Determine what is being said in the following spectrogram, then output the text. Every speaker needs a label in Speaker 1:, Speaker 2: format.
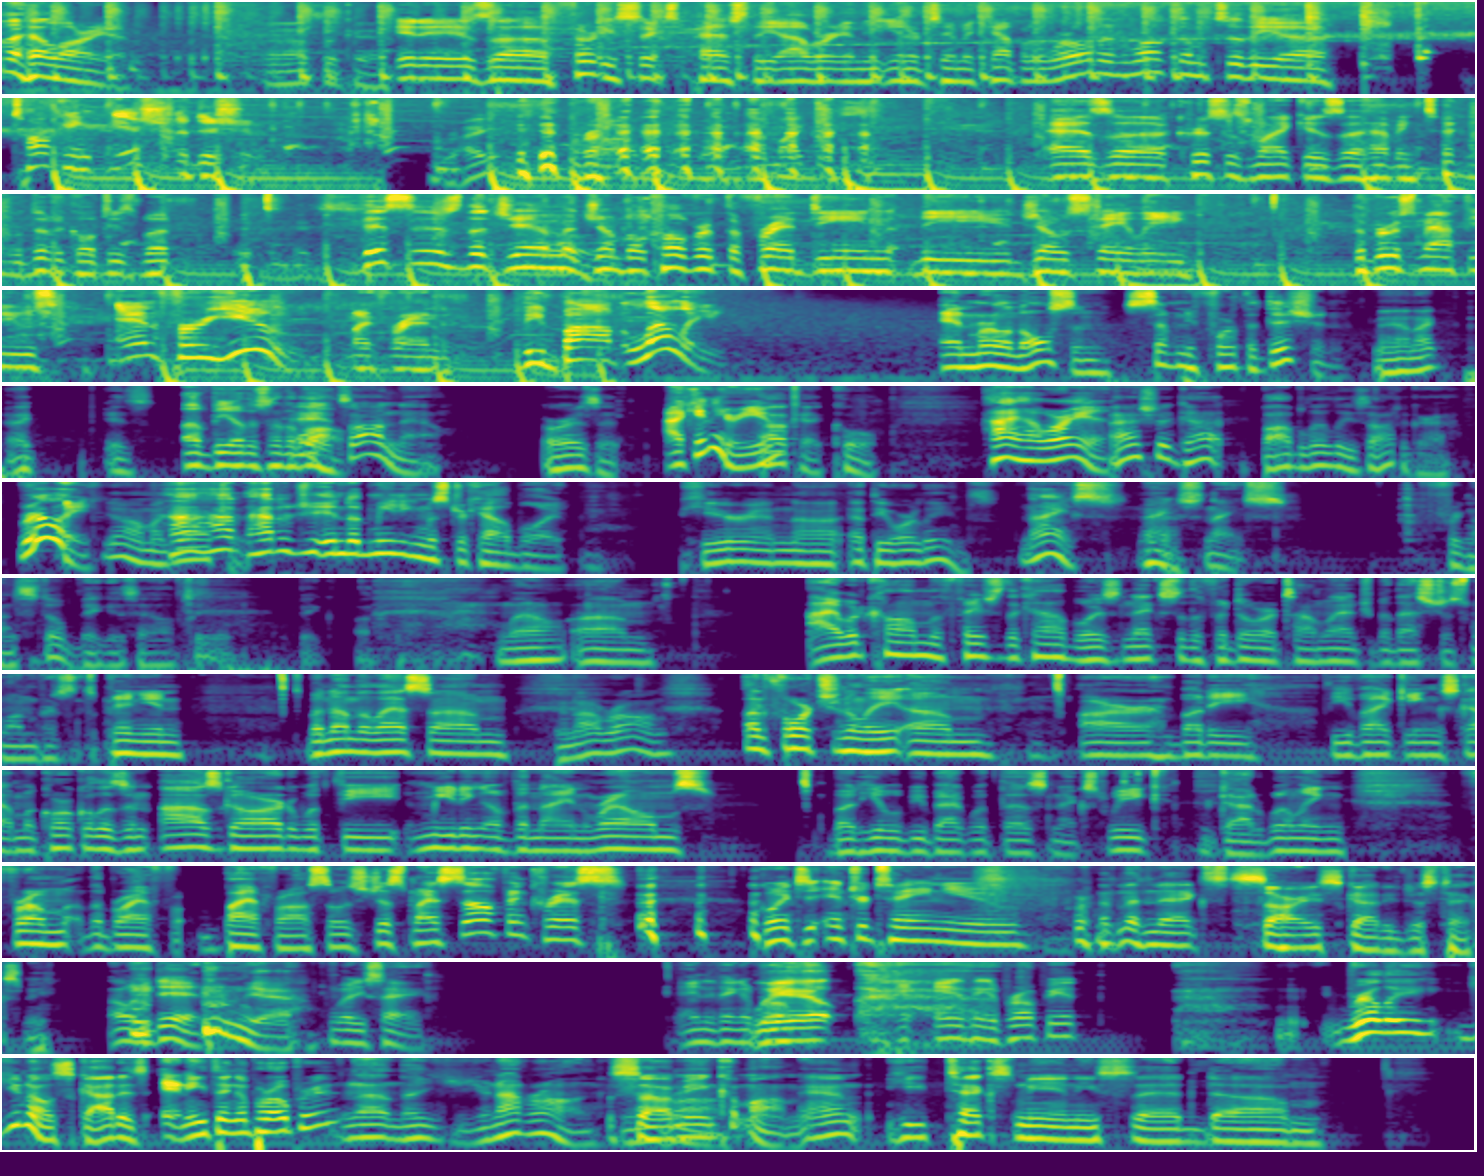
Speaker 1: How the hell are you?
Speaker 2: No, that's okay.
Speaker 1: It is uh, 36 past the hour in the entertainment capital world, and welcome to the uh, Talking Ish edition.
Speaker 2: Right? right. well, mic is,
Speaker 1: As uh, Chris's mic is uh, having technical difficulties, but
Speaker 2: it's, it's,
Speaker 1: this is the Jim
Speaker 2: Oh.
Speaker 1: Jumbo Culvert, the Fred Dean, the Joe Staley, the Bruce Matthews, and for you, my friend, the Bob Lilly and Merlin Olsen 74th edition
Speaker 2: man, I, I, it's,
Speaker 1: of the other side of the
Speaker 2: hey,
Speaker 1: ball.
Speaker 2: it's on now. Or is it?
Speaker 1: I can hear you.
Speaker 2: Okay, cool.
Speaker 1: Hi, how are you?
Speaker 2: I actually got Bob Lilly's autograph
Speaker 1: Really?
Speaker 2: Yeah, on my
Speaker 1: how, how, how did you end up meeting Mr. Cowboy?
Speaker 2: here in uh, at the Orleans.
Speaker 1: Nice,
Speaker 2: Yeah.
Speaker 1: nice, nice.
Speaker 2: Freaking still big as hell too. Big fuck.
Speaker 1: Well, um, I would call him the face of the Cowboys next to the fedora Tom Landry, but that's just one person's opinion. But nonetheless, um,
Speaker 2: You're not wrong.
Speaker 1: unfortunately, um, our buddy the Viking Scott McCorkle is in Asgard with the meeting of the Nine Realms, but he will be back with us next week, God willing, from the Bif- Bifrost. So it's just myself and Chris going to entertain you for the next.
Speaker 2: Sorry, Scotty just texted me.
Speaker 1: Oh, he did.
Speaker 2: yeah.
Speaker 1: What do you say? Anything appropriate?
Speaker 2: Well,
Speaker 1: anything appropriate?
Speaker 2: really, you know, Scott is anything appropriate?
Speaker 1: No, no, you're not wrong. You're
Speaker 2: So
Speaker 1: not
Speaker 2: I mean,
Speaker 1: wrong.
Speaker 2: come on, man. He texted me and he said, um,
